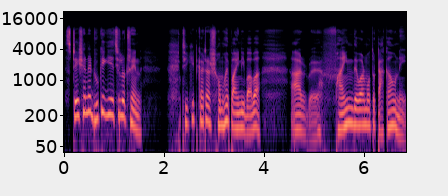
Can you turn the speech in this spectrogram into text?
স্টেশনে ঢুকে গিয়েছিল ট্রেন টিকিট কাটার সময় পাইনি বাবা, আর ফাইন দেওয়ার মতো টাকাও নেই।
